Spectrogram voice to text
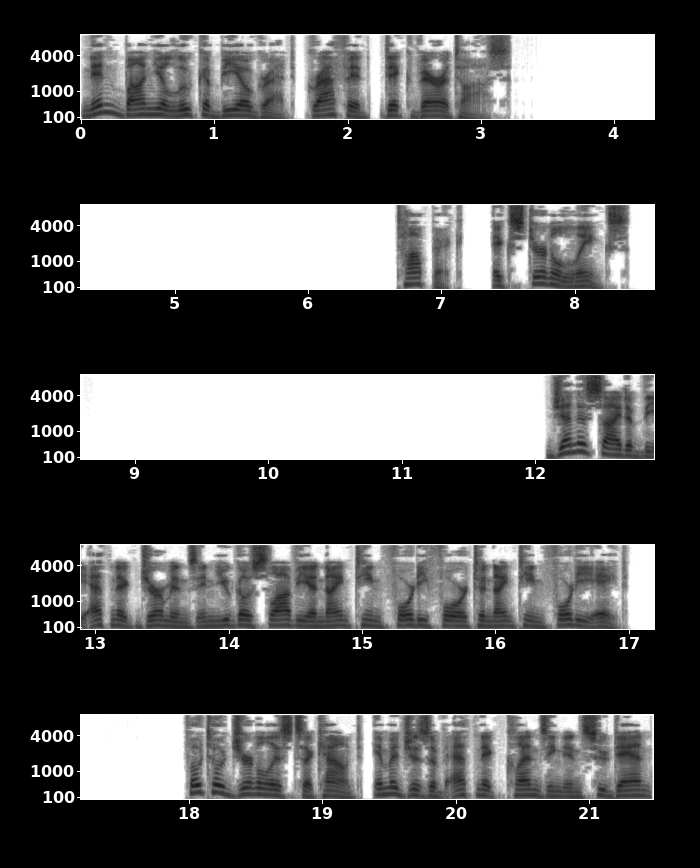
Knin Banja Luka Beograd, Grafid, DIK Veritas. External links Genocide of the ethnic Germans in Yugoslavia 1944–1948 Photojournalist's account, images of ethnic cleansing in Sudan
